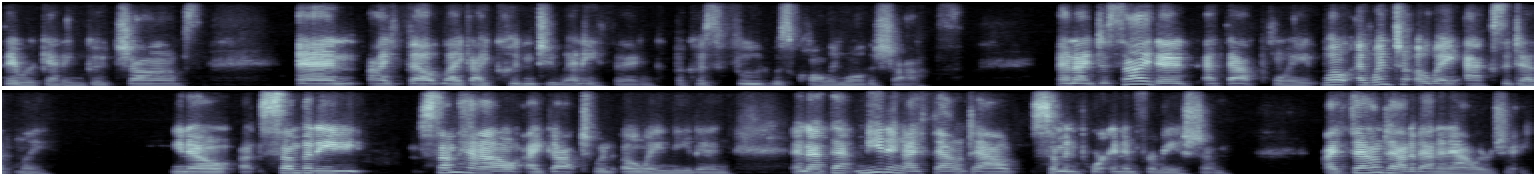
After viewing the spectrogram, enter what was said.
they were getting good jobs. And I felt like I couldn't do anything because food was calling all the shots. And I decided at that point, well, I went to OA accidentally. You know, uh, somebody, somehow I got to an OA meeting. And at that meeting, I found out some important information. I found out about an allergy.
